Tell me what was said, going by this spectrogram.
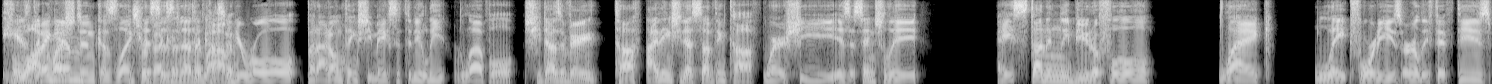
Here's the question, because like is this is another comedy role, but I don't think she makes it to the elite level. She does a very tough. I think she does something tough where she is essentially a stunningly beautiful, like late forties, early fifties,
